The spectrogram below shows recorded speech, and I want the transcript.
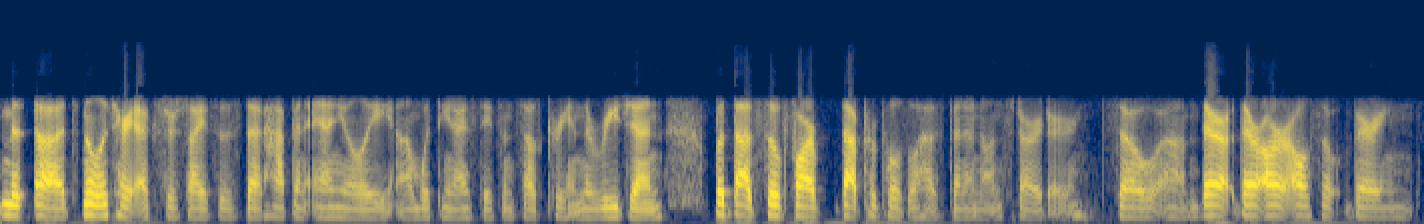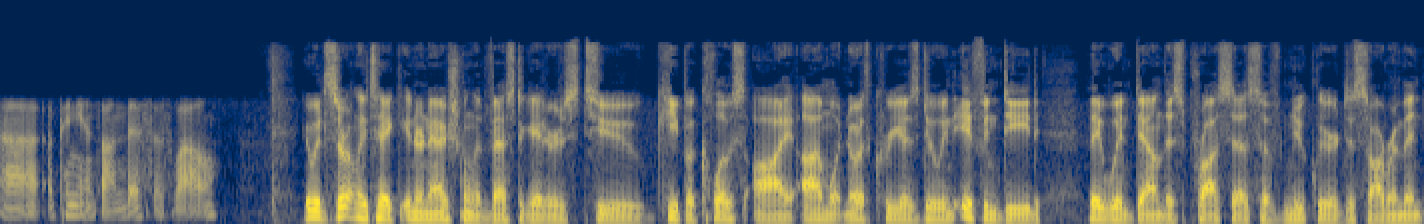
uh, its military exercises that happen annually um, with the United States and South Korea in the region, but that so far that proposal has been a non-starter. So um, there there are also varying uh, opinions on this as well. It would certainly take international investigators to keep a close eye on what North Korea is doing if indeed they went down this process of nuclear disarmament.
